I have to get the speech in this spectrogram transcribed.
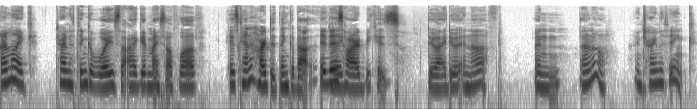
I'm like trying to think of ways that I give myself love. It's kind of hard to think about. It is Like, hard because do I do it enough? And I don't know. I'm trying to think.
